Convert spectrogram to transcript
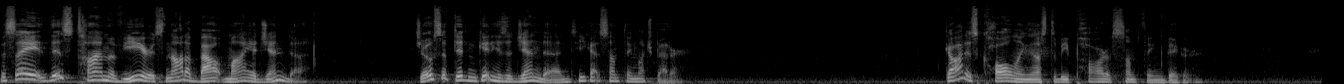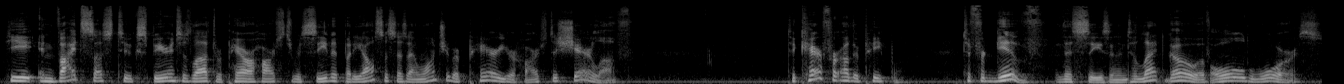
To say this time of year, it's not about my agenda. Joseph didn't get his agenda, and he got something much better. God is calling us to be part of something bigger. He invites us to experience His love, to prepare our hearts to receive it, but He also says, I want you to prepare your hearts to share love, to care for other people, to forgive this season, and to let go of old wars.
